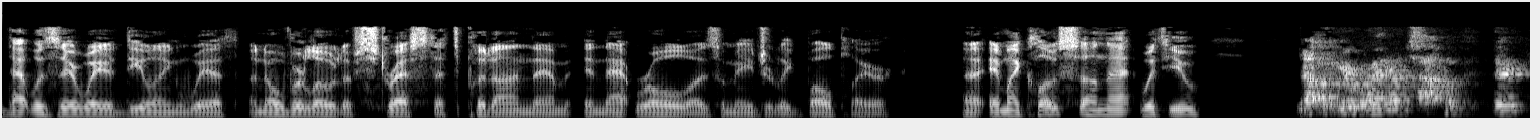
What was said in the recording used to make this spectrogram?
that was their way of dealing with an overload of stress that's put on them in that role as a major league ball player. Uh, am I close on that with you? No, you're right on top of it. There,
